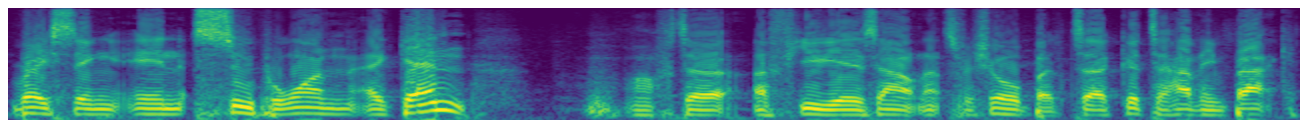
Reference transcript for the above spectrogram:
racing in Super One again after a few years out, that's for sure. But uh, good to have him back.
